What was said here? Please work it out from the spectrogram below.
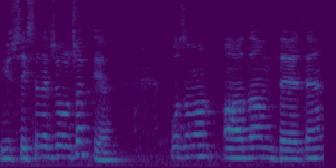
180 derece olacaktı ya. O zaman A'dan B'den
